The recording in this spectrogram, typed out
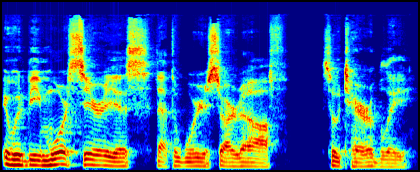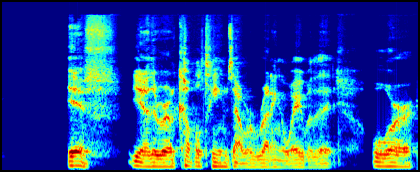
it would be more serious that the Warriors started off so terribly if you know there were a couple teams that were running away with it or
